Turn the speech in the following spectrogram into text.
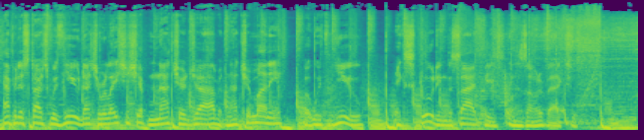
Happiness starts with you, not your relationship, not your job, not your money, but with you, excluding the side piece in the zone of action.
